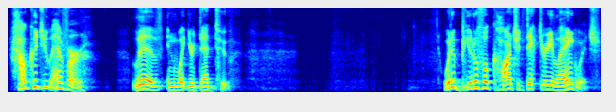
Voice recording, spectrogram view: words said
How could you ever live in what you're dead to? What a beautiful contradictory language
